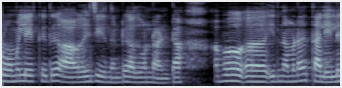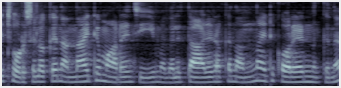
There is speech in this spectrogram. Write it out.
റൂമിലേക്ക് ഇത് ആവുകയും ചെയ്യുന്നുണ്ട് അതുകൊണ്ടാണ് കേട്ടോ അപ്പോൾ ഇത് നമ്മുടെ തലയിലെ ചൊറിച്ചിലൊക്കെ നന്നായിട്ട് മാറുകയും ചെയ്യും. അതുപോലെ താരനൊക്കെ നന്നായിട്ട് കുറയാൻ നിൽക്കുന്ന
